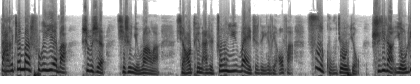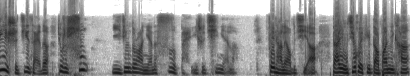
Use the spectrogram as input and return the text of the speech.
打个针吧，输个液吧，是不是？其实你忘了，小儿推拿是中医外治的一个疗法，自古就有。实际上有历史记载的，就是书，已经多少年了？四百一十七年了。非常了不起啊！大家有机会可以到邦尼康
